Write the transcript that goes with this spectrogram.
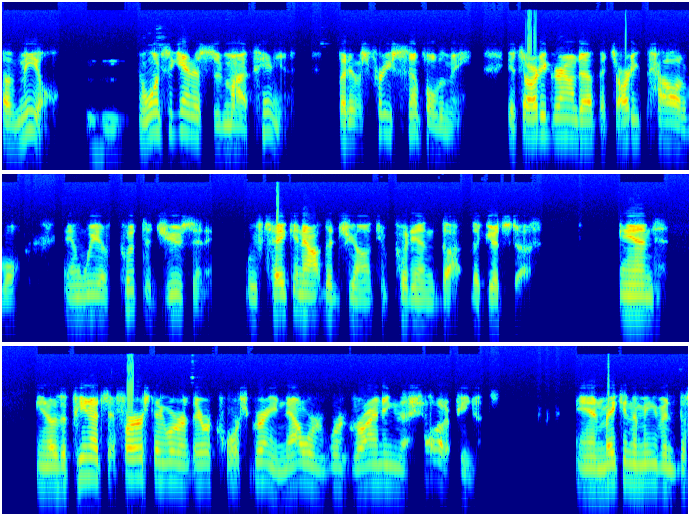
of meal. Mm-hmm. And once again, this is my opinion, but it was pretty simple to me. It's already ground up. It's already palatable and we have put the juice in it. We've taken out the junk and put in the, the good stuff. And you know, the peanuts at first they were they were coarse grain. Now we're we're grinding the hell out of peanuts and making them even the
